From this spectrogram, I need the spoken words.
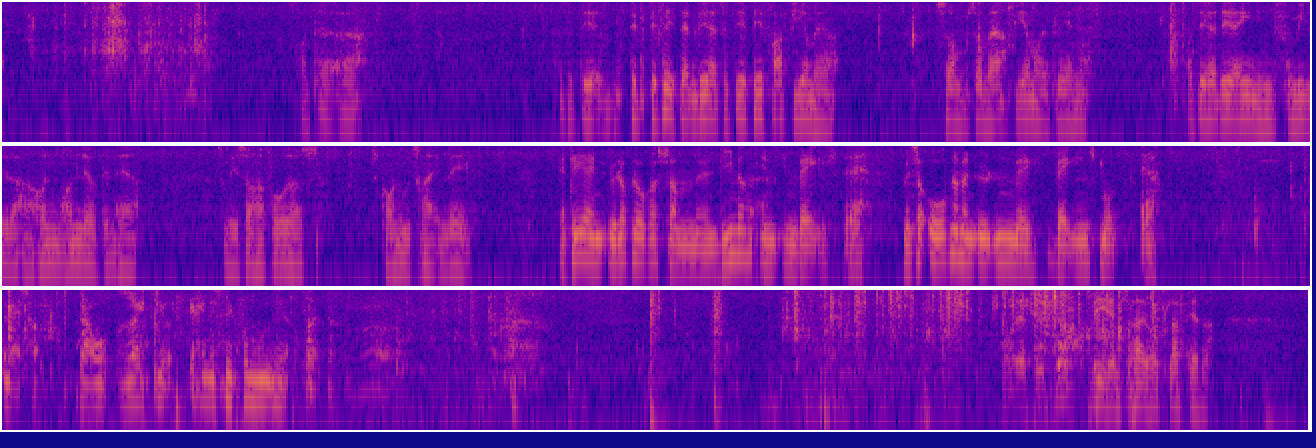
Og der er... Altså det, det, det fleste af dem, det er, altså, det, det er fra firmaer, som, som er firmareklamer. Og det her, det er en i min familie, der har hånd, håndlavet den her, som jeg så har fået også. Skåret ud træ en val. Ja, det er en øloplukker, som øh, ligner en, en val. Ja, Men så åbner man øllen med valens mund. ja. Men altså, der er jo rigtig... Jeg kan næsten ikke få den ud her. Og jeg på, på VM, så har jeg jo også klaphatter.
